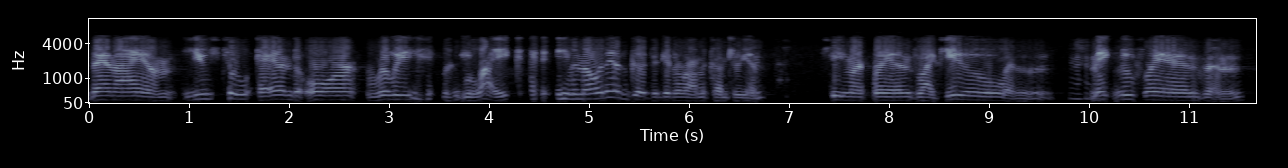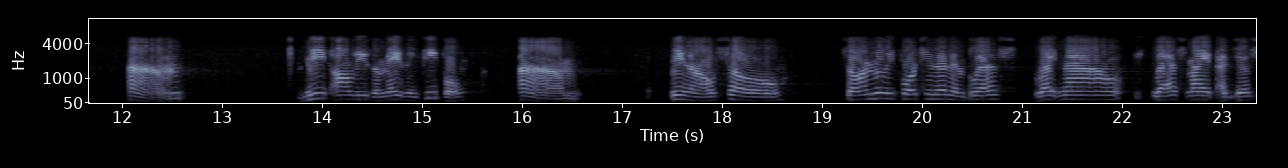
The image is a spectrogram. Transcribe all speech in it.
than I am used to and or really like, even though it is good to get around the country and see my friends like you and mm-hmm. make new friends and um meet all these amazing people. Um, you know, so so I'm really fortunate and blessed. Right now, last night I just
